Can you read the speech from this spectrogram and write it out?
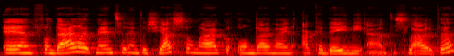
En van daaruit mensen enthousiast zou maken om bij mijn academie aan te sluiten.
